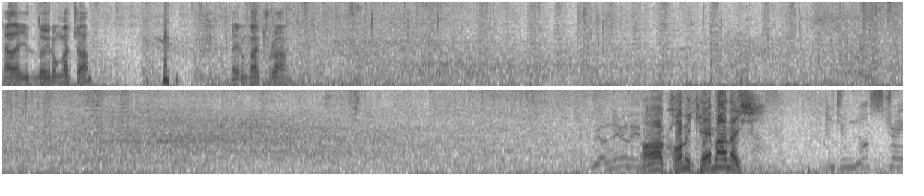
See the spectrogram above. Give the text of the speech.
야나너 이런 거 할 줄 암? 나 이런 거 할 줄 암? 아 거미 개 많아 씨 And do not stray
